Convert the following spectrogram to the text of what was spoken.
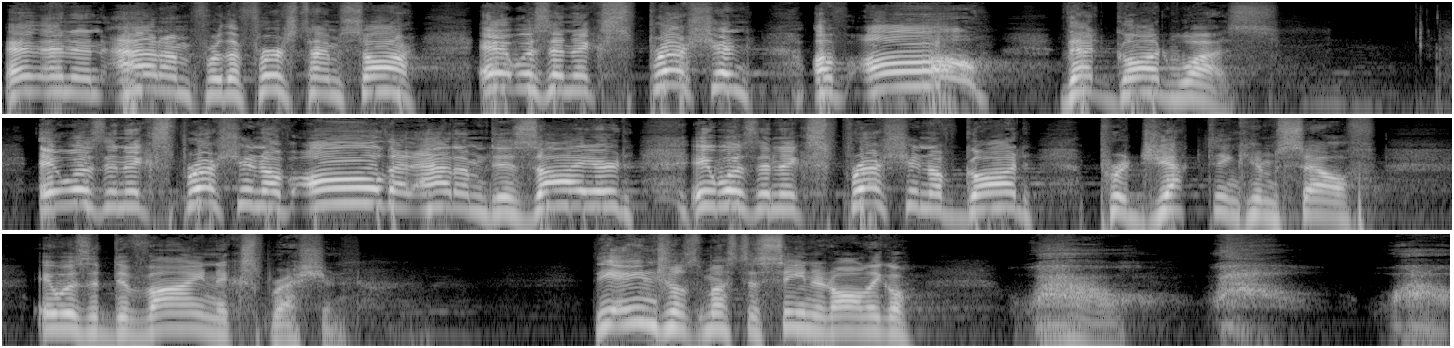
and, and, and Adam for the first time saw, it was an expression of all that God was. It was an expression of all that Adam desired. It was an expression of God projecting himself. It was a divine expression. The angels must have seen it all. They go, wow, wow, wow.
